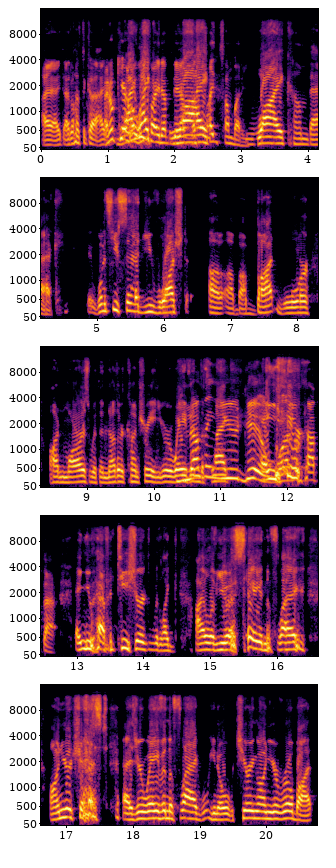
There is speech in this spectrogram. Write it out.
I, I I don't have to. co- I don't care why- why- fight up there. why- fight somebody. why come back? Once you said you've watched a, a, bot war on Mars with another country and you were waving the Nothing flag you do and you- top that. and you have a t-shirt with like I love USA and the flag on your chest as you're waving the flag, you know, cheering on your robot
